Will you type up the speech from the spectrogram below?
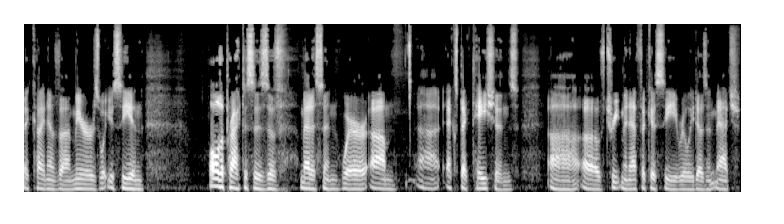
that kind of uh, mirrors what you see in all the practices of medicine where um, uh, expectations uh, of treatment efficacy really doesn't match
